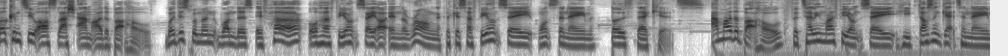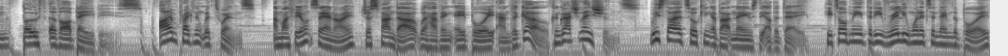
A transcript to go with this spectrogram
Welcome to r slash am I the butthole, where this woman wonders if her or her fiance are in the wrong because her fiance wants to name both their kids. Am I the butthole for telling my fiance he doesn't get to name both of our babies? I'm pregnant with twins, and my fiance and I just found out we're having a boy and a girl. Congratulations. We started talking about names the other day. He told me that he really wanted to name the boy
